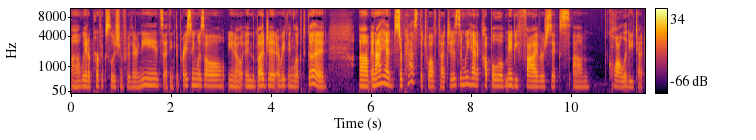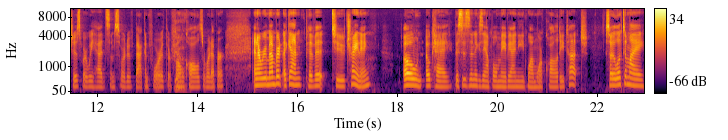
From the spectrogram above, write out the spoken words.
Uh, we had a perfect solution for their needs. I think the pricing was all, you know, in the budget. Everything looked good. Um, and I had surpassed the 12 touches, and we had a couple, maybe five or six um, quality touches where we had some sort of back and forth or phone calls or whatever. And I remembered, again, pivot to training. Oh, okay, this is an example. Maybe I need one more quality touch. So I looked at my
